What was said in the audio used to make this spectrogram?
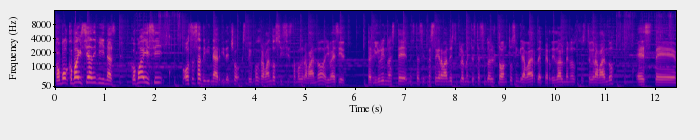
¿Cómo, ¿Cómo ahí sí adivinas? ¿Cómo ahí sí osas adivinar? Y de hecho, estuvimos grabando, sí, sí estamos grabando. Iba a decir, peligro y no esté, no esté, grabando y simplemente está haciendo el tonto sin grabar. De perdido al menos lo estoy grabando. Este...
